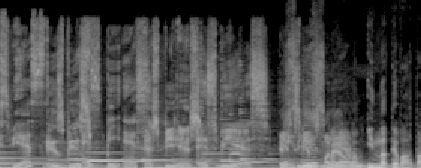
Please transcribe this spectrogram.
SBS SBS SBS SBS SBS മലയാളം. ഇന്നത്തെ വാർത്ത.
